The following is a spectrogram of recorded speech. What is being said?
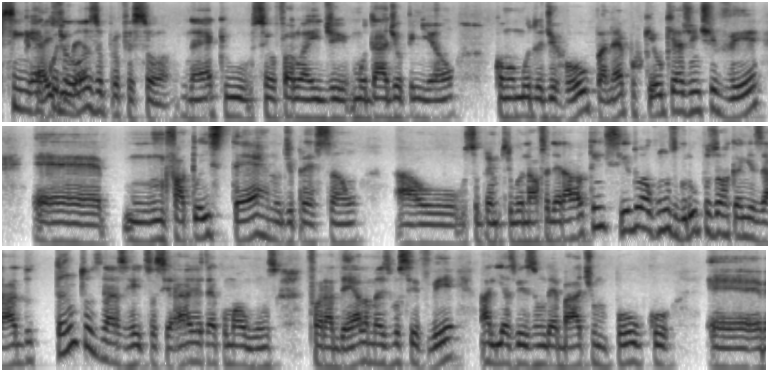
Sim, é, é curioso, professor, né, que o senhor falou aí de mudar de opinião como muda de roupa, né? Porque o que a gente vê é um fator externo de pressão ao Supremo Tribunal Federal tem sido alguns grupos organizados, tanto nas redes sociais, né, como alguns fora dela, mas você vê ali, às vezes, um debate um pouco é,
